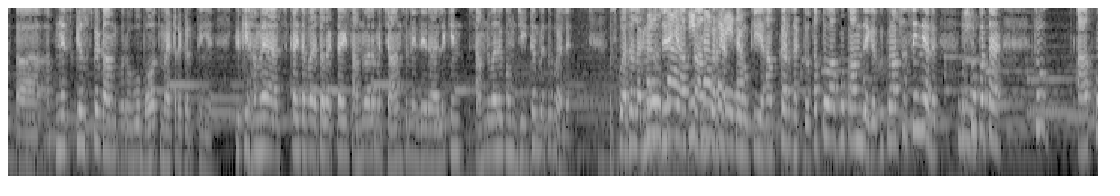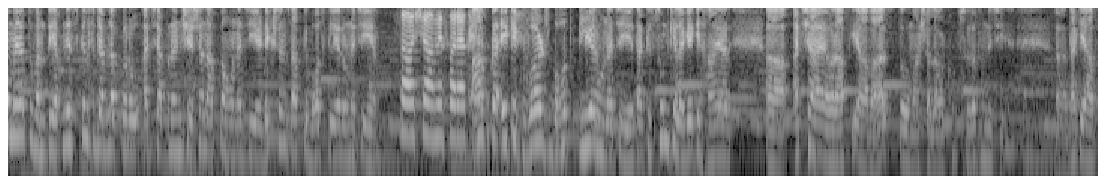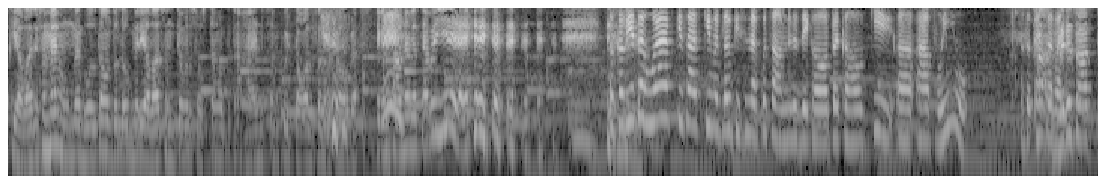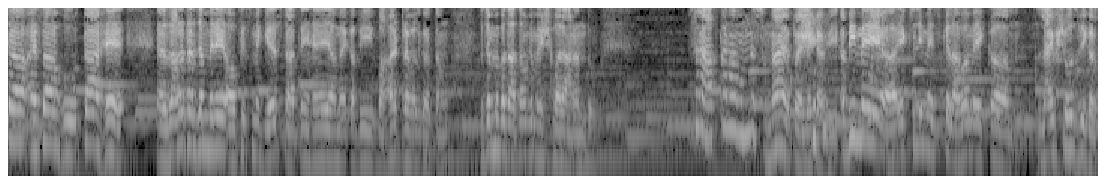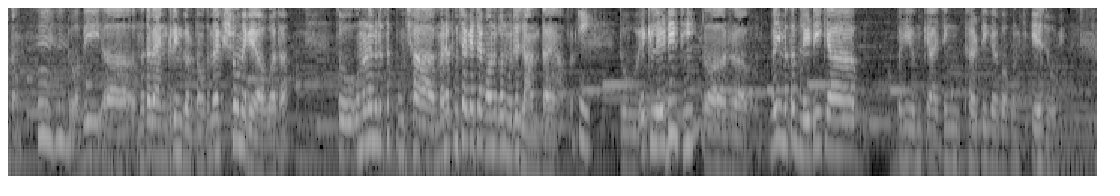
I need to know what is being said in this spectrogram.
अपने स्किल्स पे काम करो वो बहुत मैटर करती हैं। क्योंकि हमें कई दफ़ा ऐसा लगता है कि सामने वाला हमें चांस नहीं दे रहा है लेकिन सामने वाले को हम जीते पे तो पहले। उसको ऐसा लगना तो चाहिए कि आप काम कर सकते हो कि आप कर सकते हो तब तो आपको काम देगा क्योंकि आपसे सीनियर है उसको पता है। तो आपको मेहनत तो बनती है अपने स्किल्स डेवलप करो अच्छा प्रोनाउंसिएशन आपका होना चाहिए डिक्शन आपके बहुत क्लियर होने चाहिए। में फ़र्क। आपका एक एक वर्ड बहुत क्लियर होना चाहिए ताकि सुन के लगे कि हाँ यार आ, अच्छा है और आपकी आवाज़ तो माशाल्लाह और खूबसूरत होनी चाहिए। आ, ताकि आपकी आवाज़ जैसे मैं हूँ मैं बोलता हूँ तो लोग मेरी आवाज़ सुनते हैं तो सोचता हूँ कितना हैंडसम कोई टॉल सा लड़का होगा। लेकिन सामने मिलते हैं "अबे ये है। तो कभी ऐसा हुआ है आपके साथ कि मतलब किसी ने आपको सामने से देखा हो और फिर कहा हो कि आप वही हो? मतलब हाँ मेरे साथ ऐसा होता है। ज़्यादातर जब मेरे ऑफ़िस में गेस्ट आते हैं या मैं कभी बाहर ट्रेवल करता हूँ तो जब मैं बताता हूँ कि मैं इश्क आनंद हूँ। सर आपका नाम हमने सुना है पहले कभी। अभी मैं एक्चुअली मैं इसके अलावा मैं एक लाइव शोज़ भी करता हूँ। हम्म, हम्म, तो अभी मतलब एंकरिंग करता हूँ। तो मैं एक शो में गया हुआ था। तो उन्होंने मेरे से पूछा मैंने पूछा कि अच्छा कौन कौन मुझे जानता है यहाँ पर? तो एक लेडी थी और वही मतलब लेडी क्या वही उनके आई थिंक थर्टी के अब उनकी एज होगी।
